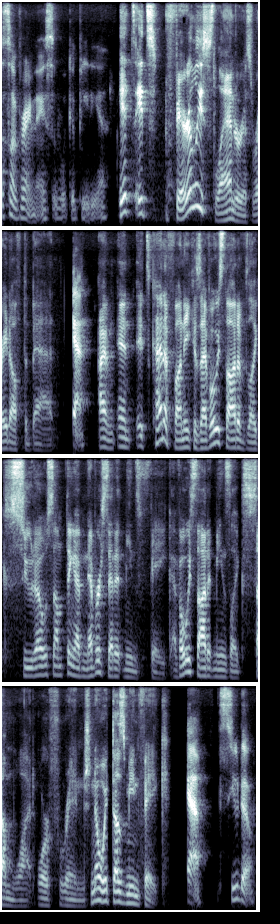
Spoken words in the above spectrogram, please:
That's not very nice of Wikipedia. It's it's fairly slanderous right off the bat. Yeah. I'm and it's kind of funny because I've always thought of like pseudo something. I've never said it means fake. I've always thought it means like somewhat or fringe. No, it does mean fake. Yeah. Pseudo.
